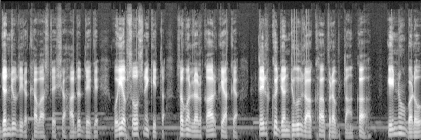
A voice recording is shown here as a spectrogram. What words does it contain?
ਜੰਜੂ ਦੀ ਰੱਖਿਆ ਵਾਸਤੇ ਸ਼ਹਾਦਤ ਦੇ ਗਏ ਕੋਈ ਅਫਸੋਸ ਨਹੀਂ ਕੀਤਾ। ਸਗੋਂ ਲਲਕਾਰ ਕੇ ਆਖਿਆ, ਤਿਲਕ ਜੰਜੂ ਰਾਖਾ ਪ੍ਰਭ ਤਾਂ ਕਾ, ਕੀਨੋ ਬੜੋ,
